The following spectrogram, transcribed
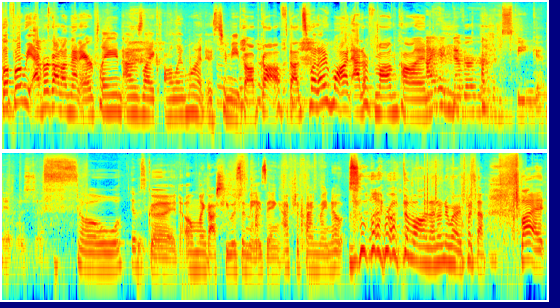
before we ever got on that airplane, I was like, all I want is to meet Bob Goff. That's what I want out of MomCon. I had never heard him speak, and it was just so It was good. Oh my gosh, he was amazing. I have to find my notes. I wrote them on. I don't know where I put them. But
